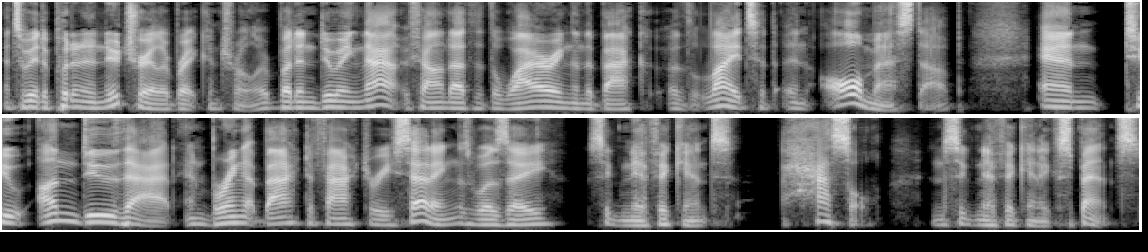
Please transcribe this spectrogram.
and so we had to put in a new trailer brake controller. But in doing that, we found out that the wiring in the back of the lights had been all messed up, and to undo that and bring it back to factory settings was a significant hassle and significant expense.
